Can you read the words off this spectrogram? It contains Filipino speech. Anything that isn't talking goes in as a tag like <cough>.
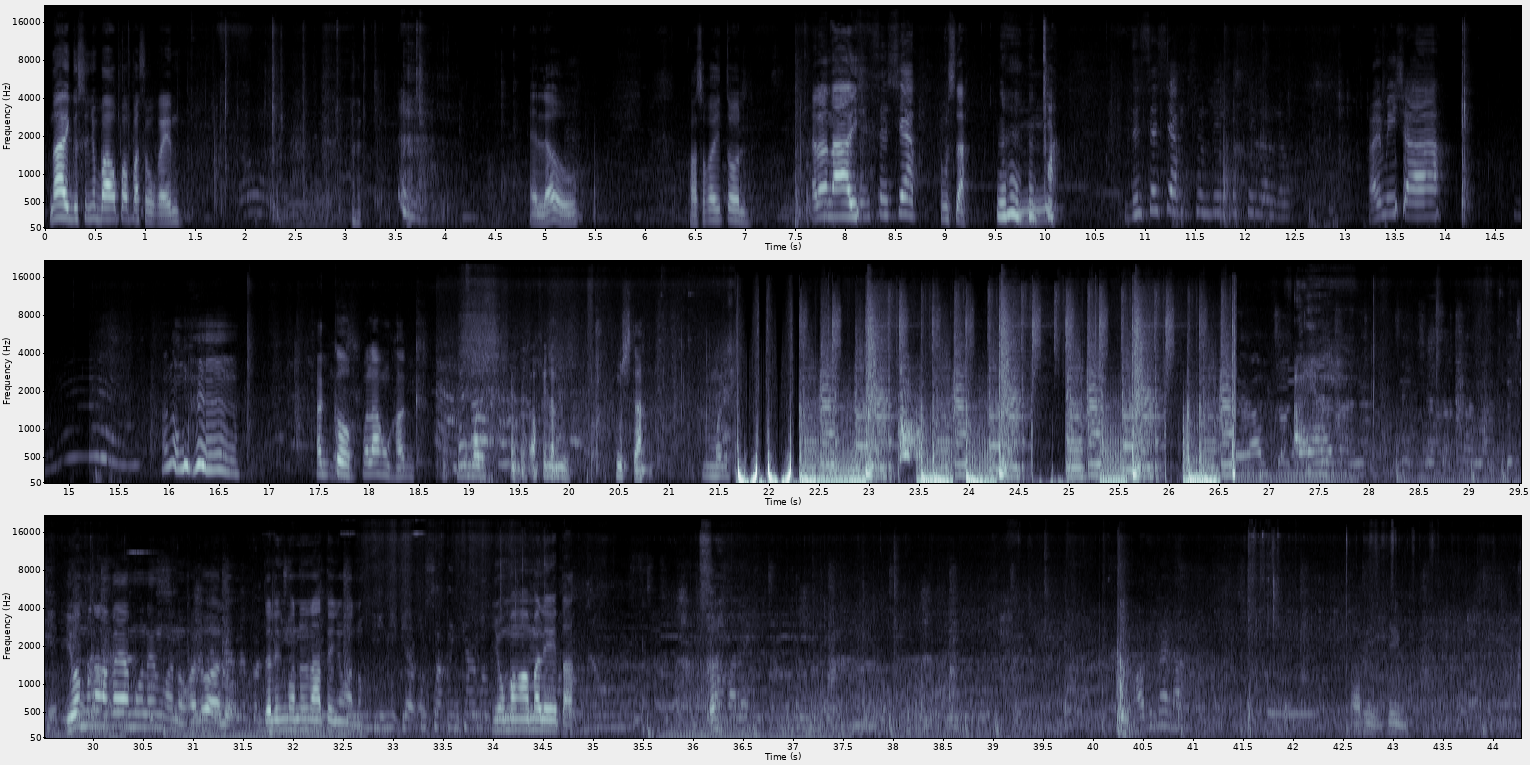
Nay, gusto niyo ba ako papasukin? <laughs> Hello. Pasok kayo, tol. Hello, Nay. Dun sa shop. Kumusta? <laughs> Mwah. Dun sa shop, sundin ko si Lolo. Hi, Misha. Anong <laughs> hug ko? Wala akong hug. Okay lang. Kumusta? Ayan. Iwan mo na lang kaya muna yung ano, halo-halo. Dalhin muna natin yung ano. Yung mga maleta. Tara. Sorry, game.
